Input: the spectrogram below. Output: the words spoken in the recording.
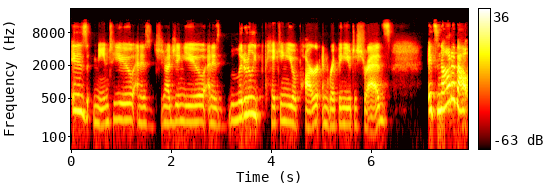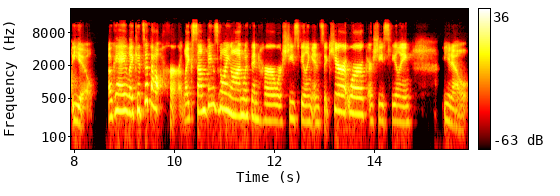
is mean to you and is judging you and is literally picking you apart and ripping you to shreds, it's not about you. Okay, like it's about her. Like something's going on within her where she's feeling insecure at work or she's feeling, you know,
